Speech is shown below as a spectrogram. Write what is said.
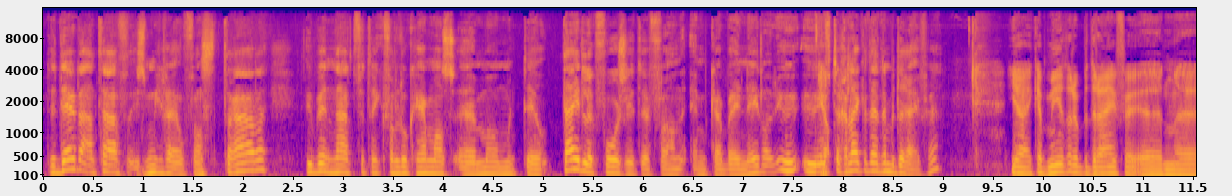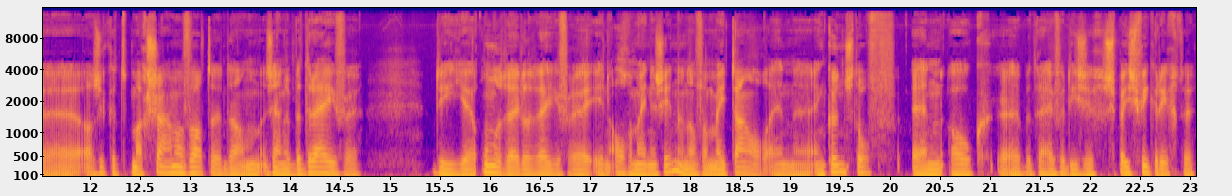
De derde aan tafel is Michael van Stralen. U bent na het vertrek van Loek Hermans uh, momenteel tijdelijk voorzitter van MKB Nederland. U, u heeft ja. tegelijkertijd een bedrijf, hè? Ja, ik heb meerdere bedrijven. En uh, als ik het mag samenvatten, dan zijn er bedrijven die uh, onderdelen leveren in algemene zin. En dan van metaal en, uh, en kunststof. En ook uh, bedrijven die zich specifiek richten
